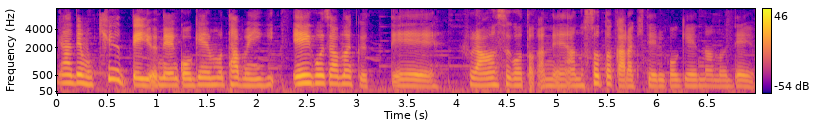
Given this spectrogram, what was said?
いやでも Q っていうね語源も多分英語じゃなくってフランス語とかねあの外から来てる語源なので。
